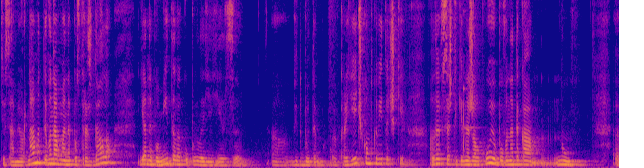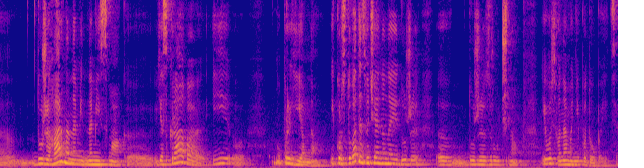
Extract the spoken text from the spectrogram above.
ті самі орнаменти. Вона в мене постраждала, я не помітила, купила її з е, відбитим краєчком квіточки, але все ж таки не жалкую, бо вона така, ну. Е, Дуже гарна на мій, на мій смак, е, яскрава і е, ну, приємна. І користуватися, звичайно, нею дуже, дуже зручно. І ось вона мені подобається.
